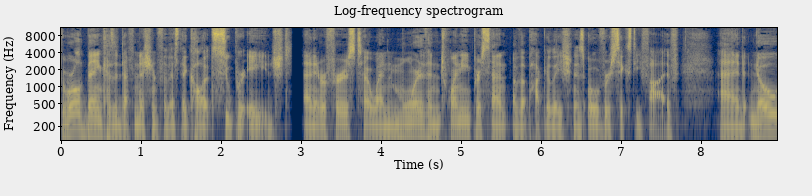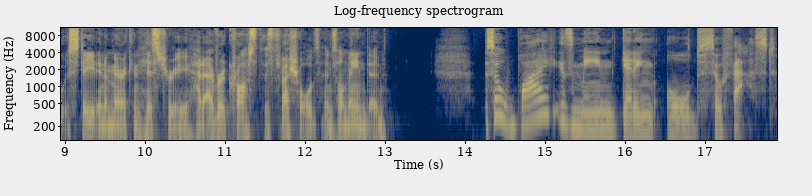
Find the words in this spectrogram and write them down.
The World Bank has a definition for this. They call it super aged, and it refers to when more than 20% of the population is over 65. And no state in American history had ever crossed this threshold until Maine did. So, why is Maine getting old so fast?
